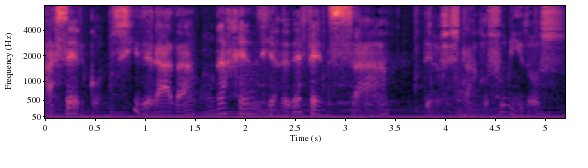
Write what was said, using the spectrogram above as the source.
a ser considerada una agencia de defensa de los Estados Unidos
